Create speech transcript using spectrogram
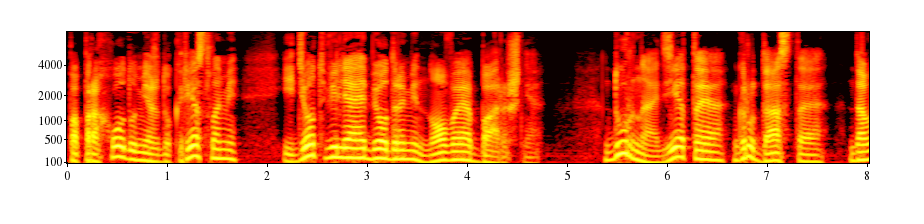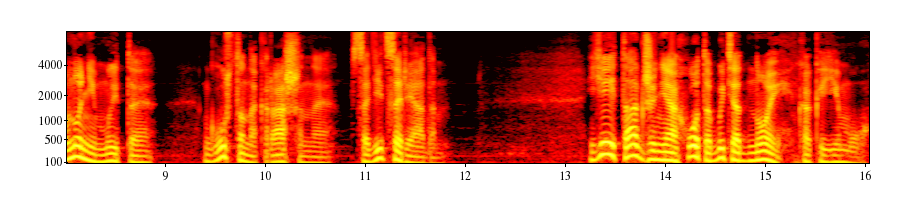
по проходу между креслами, идет, виляя бедрами, новая барышня. Дурно одетая, грудастая, давно не мытая, густо накрашенная, садится рядом. Ей также неохота быть одной, как и ему.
